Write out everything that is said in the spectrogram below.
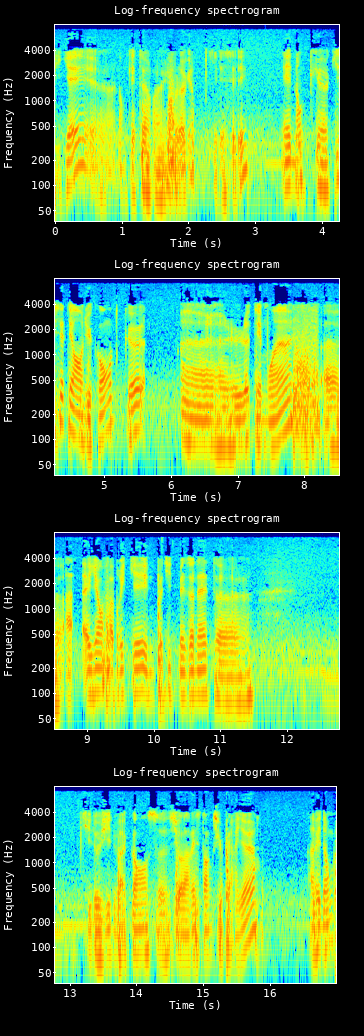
Figuet, euh, un enquêteur ufologue qui est décédé, et donc euh, qui s'était rendu compte que le témoin, ayant fabriqué une petite maisonnette petit logis de vacances sur la restante supérieure, avait donc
